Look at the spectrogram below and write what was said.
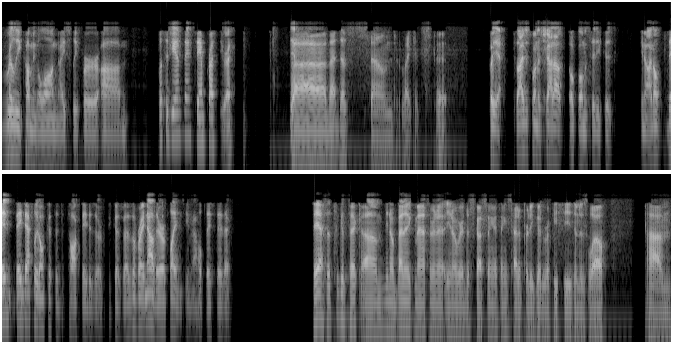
really coming along nicely for um, what's the GM's name? Sam Presti, right? Yeah. Uh, that does sound like it's. Uh, but yeah, so I just want to shout out Oklahoma City because you know I don't they they definitely don't get the talk they deserve because as of right now they're a playing team. I hope they stay there. Yeah, that's a good pick. Um, you know, Bennedict Mathurin, uh, you know, we are discussing. I think he's had a pretty good rookie season as well. Um,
